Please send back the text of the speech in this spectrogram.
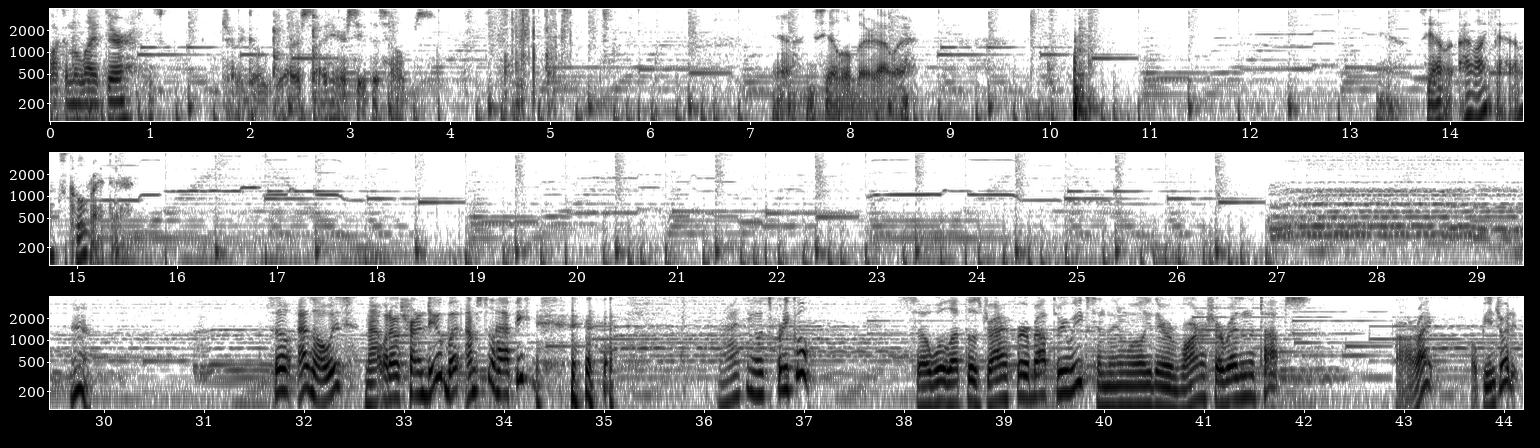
Blocking the light there. Let's try to go the other side here, see if this helps. Yeah, you can see it a little better that way. Yeah, see, I, I like that. That looks cool right there. So, as always, not what I was trying to do, but I'm still happy. I think it looks pretty cool. So we'll let those dry for about three weeks and then we'll either varnish or resin the tops. All right, hope you enjoyed it.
